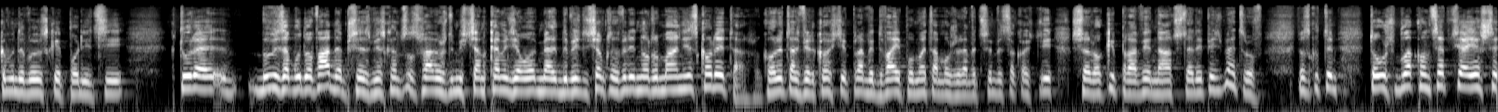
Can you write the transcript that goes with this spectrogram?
Komendy Wojewódzkiej Policji, które były zabudowane przez mieszkańców Wrocławia różnymi ściankami działowymi, jak gdyby nazwali normalnie jest korytarz. Korytarz wielkości prawie 2,5 metra, może nawet 3 wysokości, szeroki prawie na 4-5 metrów. W związku z tym to już była koncepcja jeszcze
